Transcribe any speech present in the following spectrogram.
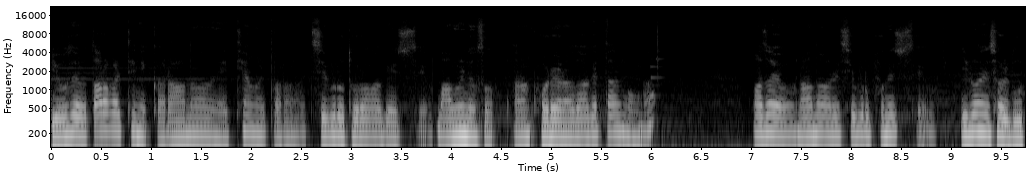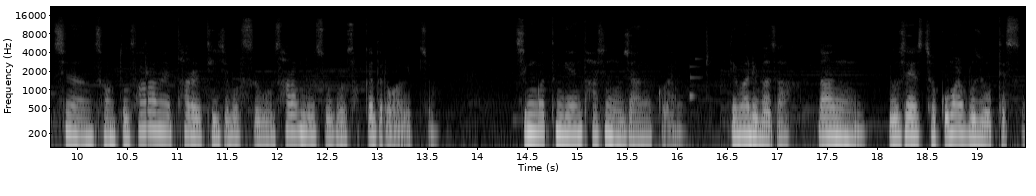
요새로 따라갈 테니까 라나는 에티앙을 따라 집으로 돌아가게 해주세요. 마물 녀석, 나랑 거래라도 하겠다는 건가? 맞아요. 라나를 집으로 보내주세요. 이번에 절 놓치면 전 또 사람의 탈을 뒤집어 쓰고 사람들 속으로 섞여 들어가겠죠. 지금 같은 기회는 다시는 오지 않을 거예요. 네 말이 맞아. 난 요새에서 저 꼬마를 보지 못했어.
